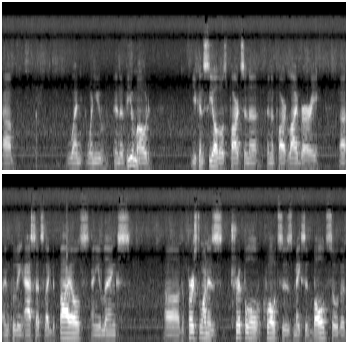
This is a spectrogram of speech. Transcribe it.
Um, when when you in the view mode, you can see all those parts in a in a part library, uh, including assets like the files, any links. Uh, the first one is triple quotes is makes it bold, so the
